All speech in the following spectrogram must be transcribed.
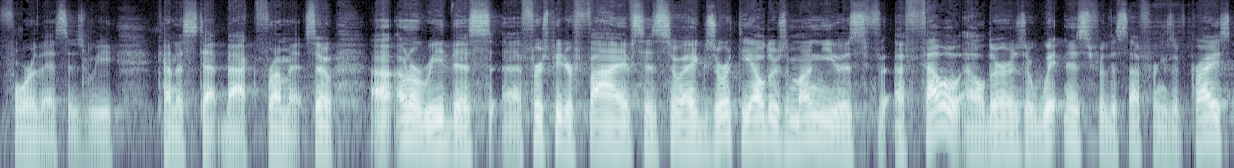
for this as we kind of step back from it. So uh, I'm going to read this. Uh, 1 Peter 5 says, So I exhort the elders among you as a fellow elder, as a witness for the sufferings of Christ,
